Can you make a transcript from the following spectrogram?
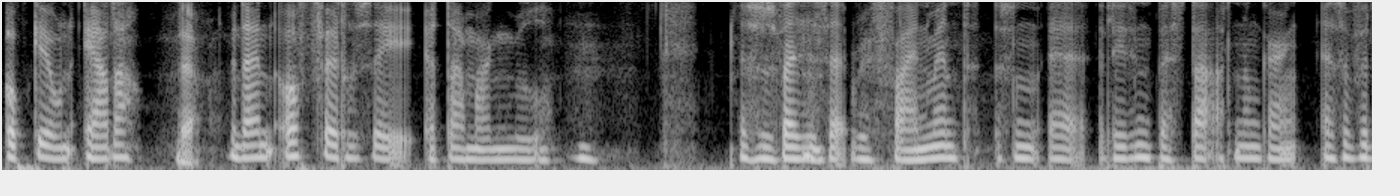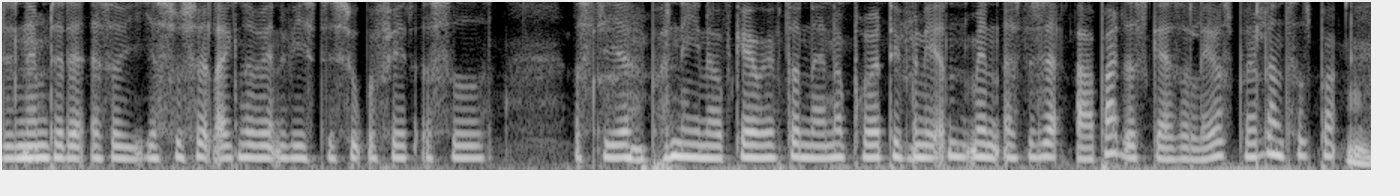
opgaven er der. Ja. Men der er en opfattelse af, at der er mange møder. Mm. Jeg synes faktisk, at refinement sådan er lidt en bastard nogle gange. Altså, for det er nemt det der. Altså, jeg synes heller ikke nødvendigvis, det er super fedt at sidde og stige mm. på den ene opgave efter den anden og prøve at definere den. Men altså, det der arbejde skal altså laves på et eller andet tidspunkt. Mm.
